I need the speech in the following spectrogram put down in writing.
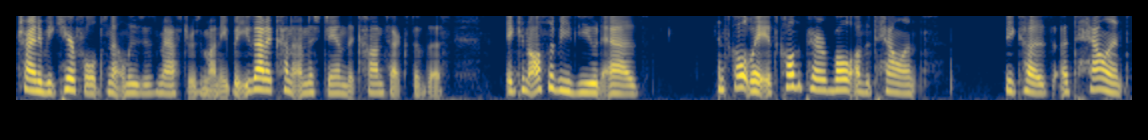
trying to be careful to not lose his master's money, but you got to kind of understand the context of this. It can also be viewed as it's called wait, it's called the parable of the talents because a talent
